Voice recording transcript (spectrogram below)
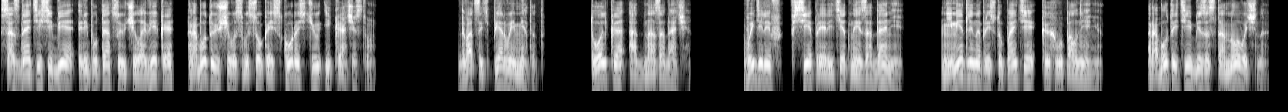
Создайте себе репутацию человека, работающего с высокой скоростью и качеством. 21 метод. Только одна задача. Выделив все приоритетные задания, немедленно приступайте к их выполнению. Работайте безостановочно,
